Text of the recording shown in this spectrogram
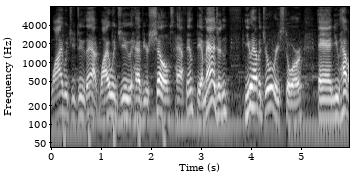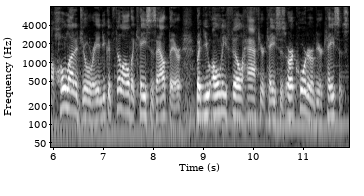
why would you do that? Why would you have your shelves half empty? Imagine you have a jewelry store and you have a whole lot of jewelry and you could fill all the cases out there but you only fill half your cases or a quarter of your cases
